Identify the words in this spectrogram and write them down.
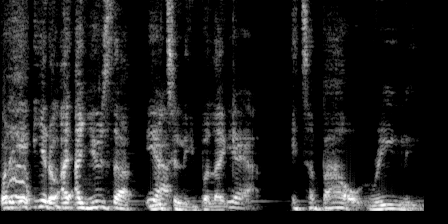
But it, you know, I, I use that Yeah. wittily, but like yeah. it's about really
